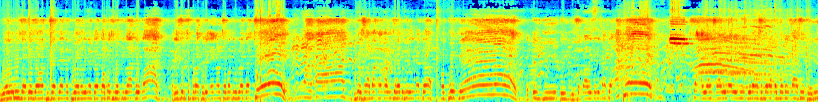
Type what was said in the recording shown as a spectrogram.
21 sama bisa yang kedua kali ini data apa sudah dilakukan. Risuk sempurna dari Enel sama tim belanda. Joe Nathan. Bisa selamatkan kali coba dari ini ada Bogel. Tinggi tinggi. Sekali kali ada Adit sayang sekali kali ini kurang sempurna komunikasi dari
